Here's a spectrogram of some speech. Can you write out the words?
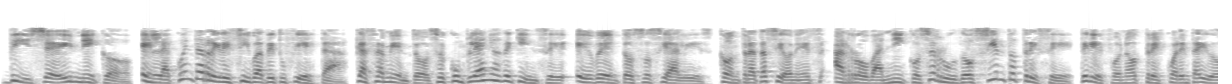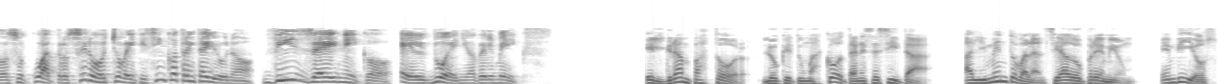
DJ Nico, en la cuenta regresiva de tu fiesta, casamientos, cumpleaños de 15, eventos sociales, contrataciones, arroba Nico Cerrudo 113, teléfono 342-408-2531. DJ Nico, el dueño del mix. El Gran Pastor, lo que tu mascota necesita. Alimento balanceado premium. Envíos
